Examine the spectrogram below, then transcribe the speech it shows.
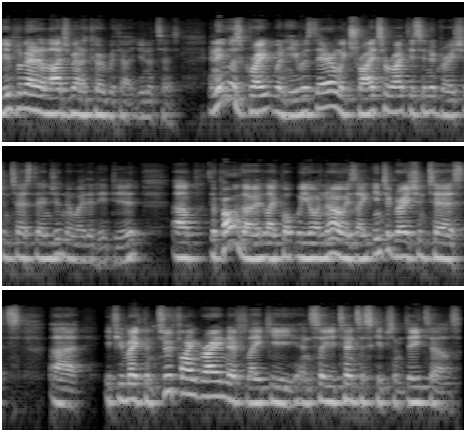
we implemented a large amount of code without unit tests. And it was great when he was there, and we tried to write this integration test engine the way that he did. Um, the problem though, like what we all know, is like integration tests. Uh, if you make them too fine grained, they're flaky, and so you tend to skip some details.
